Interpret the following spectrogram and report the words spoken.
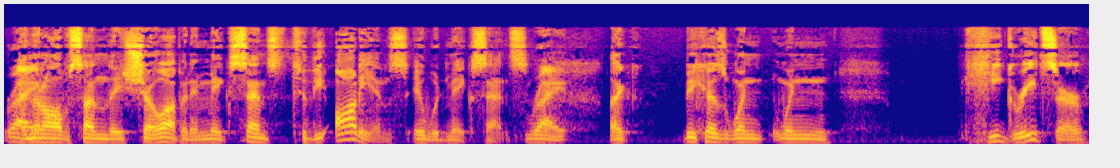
right? And then all of a sudden they show up and it makes sense to the audience. It would make sense, right? Like because when when he greets her.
